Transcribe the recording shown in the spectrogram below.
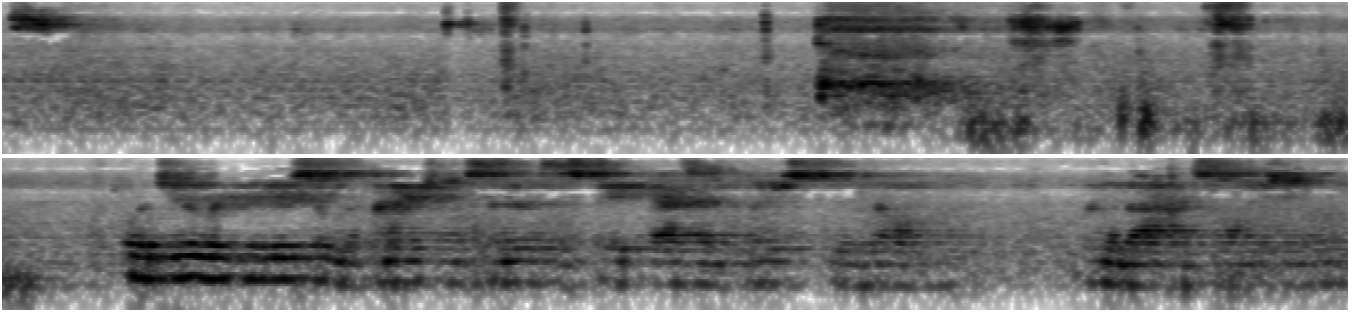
us. Would you review some of the financial incentives the state has in place to help bring about consolidation?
